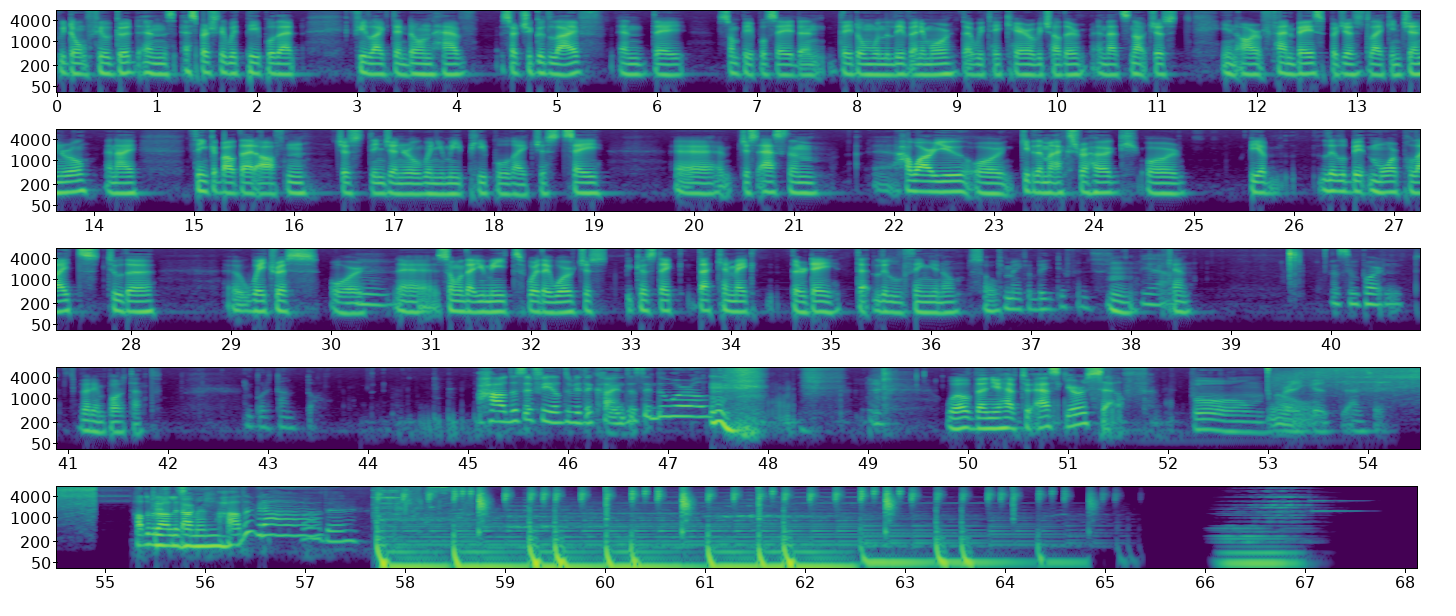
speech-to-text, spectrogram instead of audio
we don't feel good. And especially with people that feel like they don't have such a good life. And they some people say then they don't want to live anymore that we take care of each other. And that's not just in our fan base but just like in general. And i think about that often just in general when you meet people like just say uh, just ask them uh, how are you or give them an extra hug or be a little bit more polite to the uh, waitress or uh, someone that you meet where they work just because they that can make their day that little thing you know so Can make a big difference. mm, Yeah. can That's important. very important Importanto. How does it feel to be the kindest in the world? well then you have to ask yourself Boom. Very oh. good answer. ha det bra alle Tusen takk. sammen ha det bra.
